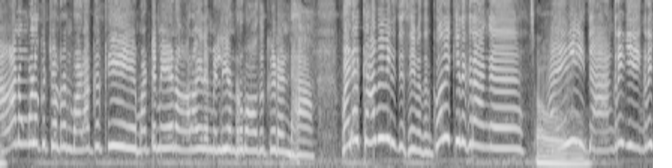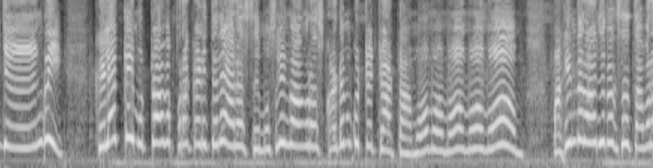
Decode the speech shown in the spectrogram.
நான் உங்களுக்கு சொல்றேன் வடக்குக்கு மட்டுமே ஆறாயிரம் மில்லியன் ரூபாய் ஒதுக்கிடண்டா. வடக்கு அபிவிருத்தி செய்வதற்கு ஒதுக்கி இருக்கிறாங்க ஜா முற்றாக புறக்கணித்தது அரசு. முஸ்லிம் காங்கிரஸ் கடும் குற்றச்சாட்டாம். ஓம் ஓம் ஓம் ஓம் ஓம் மஹிந்த ராஜபக்ச தவற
